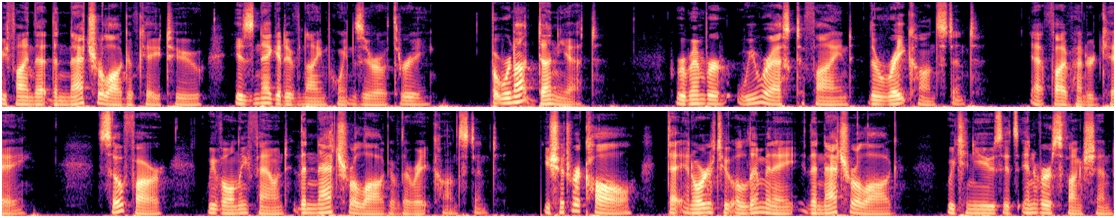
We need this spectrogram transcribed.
we find that the natural log of k2 is negative 9.03. But we're not done yet. Remember, we were asked to find the rate constant at 500k. So far, we've only found the natural log of the rate constant. You should recall that in order to eliminate the natural log, we can use its inverse function,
